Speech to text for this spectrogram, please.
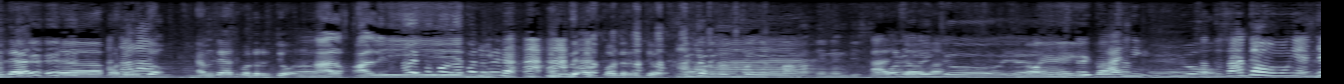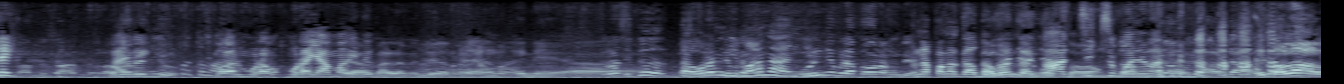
MTS eh, Poderjo MTS Poderjo namanya. Alkalin. Itu apa apa namanya? MTS Poderjo Banget ini di ya. gitu. Anjing. Satu-satu ngomongnya anjing. Murayama Ya, itu. malam itu ini eh, Itu tawuran gimana anjing? Muridnya berapa orang dia? Kenapa nggak gabung aja? anjing? semuanya lah. Eh tolol.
